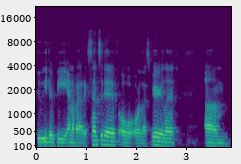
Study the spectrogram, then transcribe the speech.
to either be antibiotic sensitive or, or less virulent. Um,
